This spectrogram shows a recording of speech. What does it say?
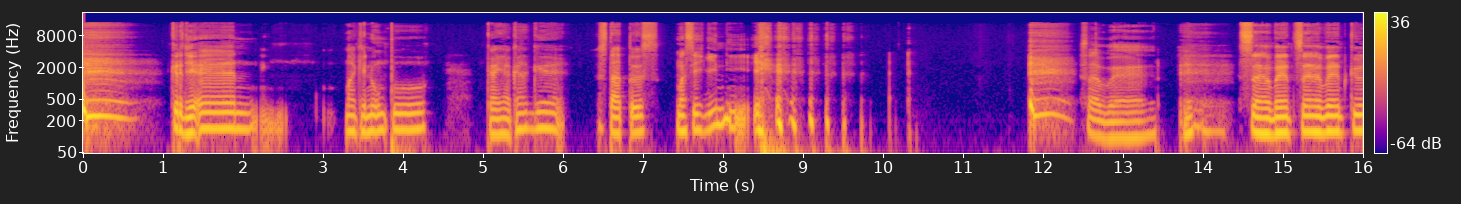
Kerjaan makin numpuk, kayak kagak, status masih gini. Sabar, sahabat-sahabatku.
